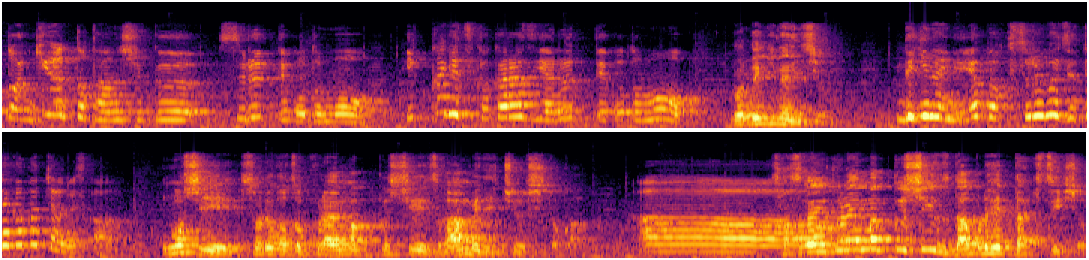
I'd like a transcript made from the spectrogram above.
っとギュッと短縮するってことも1か月かからずやるってこともはできないんですよできないんでやっぱそれが絶対かかっちゃうんですか？もしそれこそクライマックスシリーズが雨で中止とか。ああさすがにクライマックスシリーズダブルヘッダーきついでしょ。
